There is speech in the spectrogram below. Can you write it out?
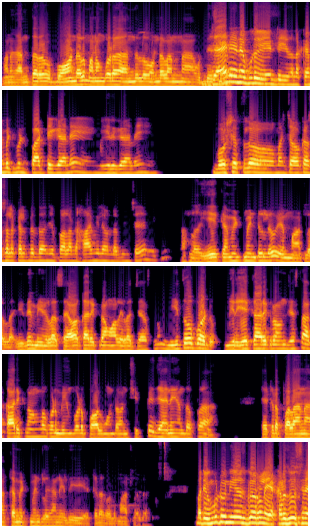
మనకు అందరూ బాగుండాలి మనం కూడా అందులో ఉండాలన్న ఉద్దేశం. జాయిన్ అయినప్పుడు ఏంటి? ఏదైనా కమిట్మెంట్ పార్టీ కానీ మీరు కానీ భవిష్యత్తులో మంచి అవకాశాలు కల్పిద్దామని చెప్పి అలాంటి హామీలు ఏమైనా లభించాయా మీకు? అసలు ఏ కమిట్మెంట్ లేవు ఏం మాట్లాడాలి. ఇదే మేము ఇలా సేవా కార్యక్రమాలు ఇలా చేస్తున్నాం. మీతో పాటు మీరు ఏ కార్యక్రమం చేస్తే ఆ కార్యక్రమంలో కూడా మేము కూడా పాల్గొంటాం అని చెప్పి జాయిన్ అయ్యాం తప్ప ఎక్కడ పలానా కమిట్మెంట్లు కానీ ఇది ఎక్కడ వాళ్ళు మాట్లాడలేదు. మరి ఉంగుటూరు నియోజకవర్గంలో ఎక్కడ చూసిన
